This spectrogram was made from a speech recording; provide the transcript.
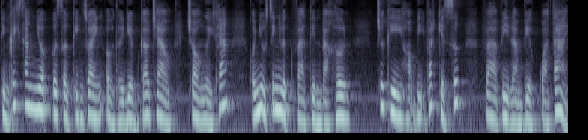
tìm cách sang nhượng cơ sở kinh doanh ở thời điểm cao trào cho người khác có nhiều sinh lực và tiền bạc hơn trước khi họ bị vắt kiệt sức và vì làm việc quá tải.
